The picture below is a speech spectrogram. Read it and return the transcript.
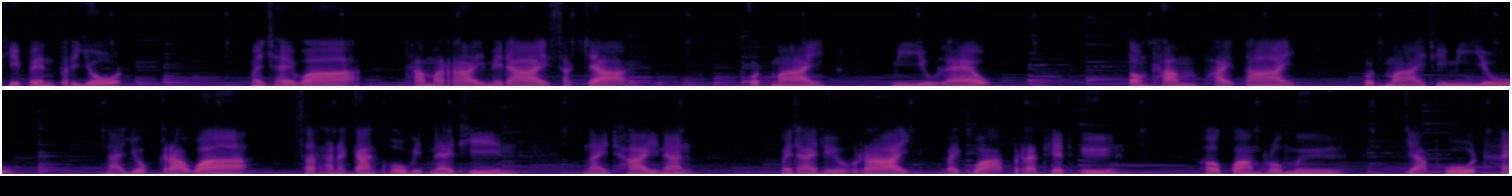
ที่เป็นประโยชน์ ไม่ใช่ว่าทำอะไรไม่ได้สักอย่าง กฎหมายมีอยู่แล้ว ต้องทำภายใต้กฎหมายที่มีอยู่ นายกกล่าวว่าสถานการณ์โควิด -19 ในไทยนั้น ไม่ได้เลวร้ายไปกว่าประเทศอื่น เขอความร่วมมือ อย่าพูดให้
